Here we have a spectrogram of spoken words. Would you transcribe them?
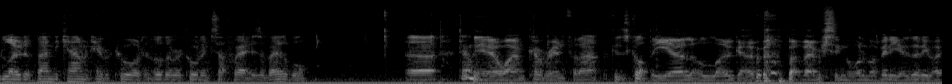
load up Bandicam and hit record? Other recording software is available. Uh, don't really know why I'm covering for that because it's got the uh, little logo above every single one of my videos anyway.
